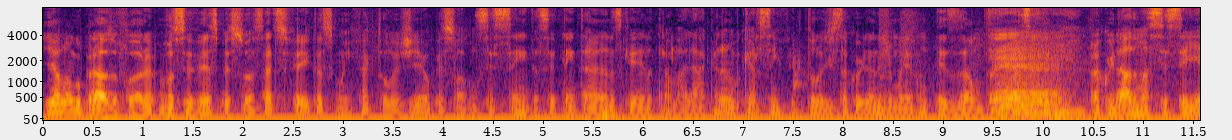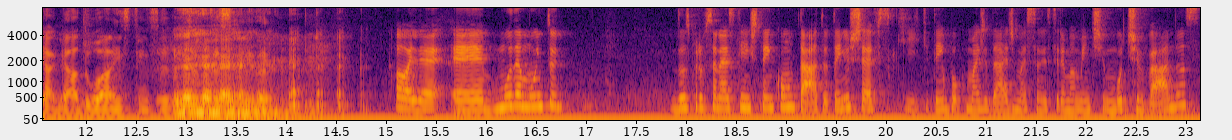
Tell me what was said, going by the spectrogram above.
E a longo prazo, Flora, você vê as pessoas satisfeitas com infectologia? O pessoal com 60, 70 anos querendo trabalhar? Caramba, quero ser infectologista acordando de manhã com tesão pra, É. fazer, pra cuidar de uma CCIH do Einstein. Você vê isso acontecendo? Olha, é, muda muito dos profissionais que a gente tem contato. Eu tenho chefes que, que têm um pouco mais de idade, mas são extremamente motivados.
